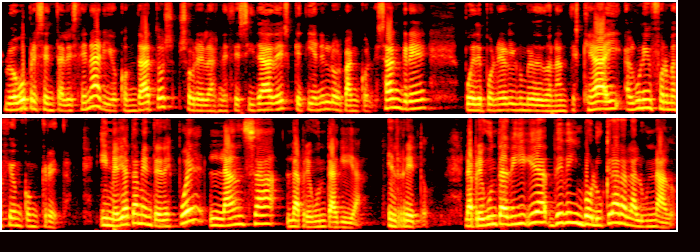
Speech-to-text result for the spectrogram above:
Luego presenta el escenario con datos sobre las necesidades que tienen los bancos de sangre, puede poner el número de donantes que hay, alguna información concreta. Inmediatamente después lanza la pregunta guía, el reto, la pregunta guía debe involucrar al alumnado.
